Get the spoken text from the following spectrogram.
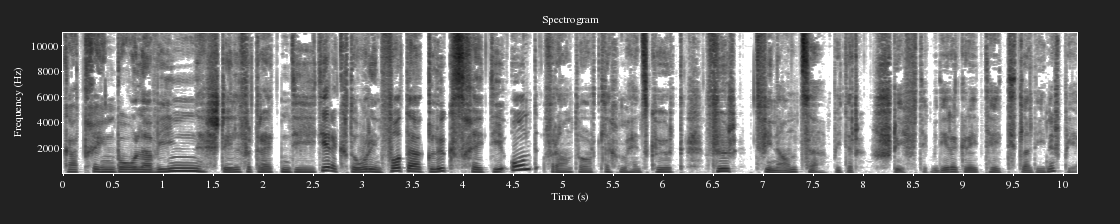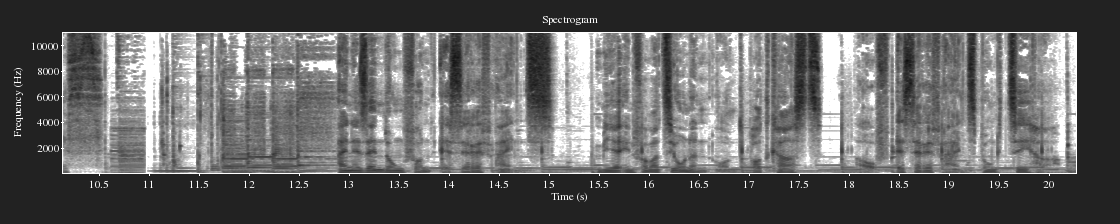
Katrin Bohlawin, stellvertretende Direktorin von der Glückskette und verantwortlich, wir haben es gehört, für die Finanzen bei der Stiftung. Mit ihrer geredet hat Ladine Spiess. Eine Sendung von SRF1. Mehr Informationen und Podcasts auf srf1.ch.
